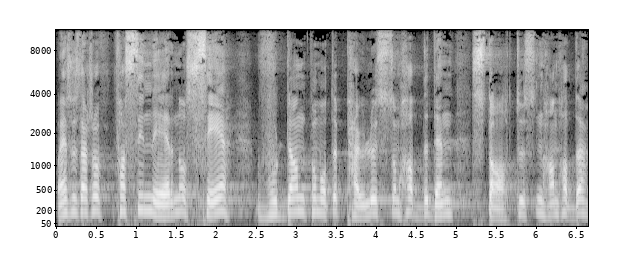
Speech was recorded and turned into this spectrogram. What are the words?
Og jeg synes Det er så fascinerende å se hvordan på en måte Paulus, som hadde den statusen han hadde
